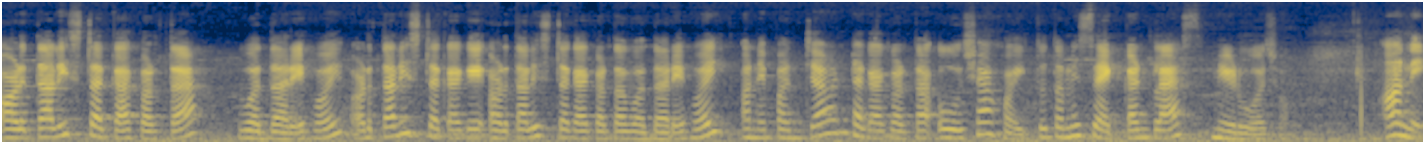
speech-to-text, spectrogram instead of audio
અડતાલીસ ટકા કરતાં વધારે હોય, અડતાલીસ ટકા કે અડતાલીસ ટકા કરતાં વધારે હોય અને પંચાવન ટકા કરતાં ઓછા હોય, તો તમે સેકન્ડ ક્લાસ મેળવો છો. અને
